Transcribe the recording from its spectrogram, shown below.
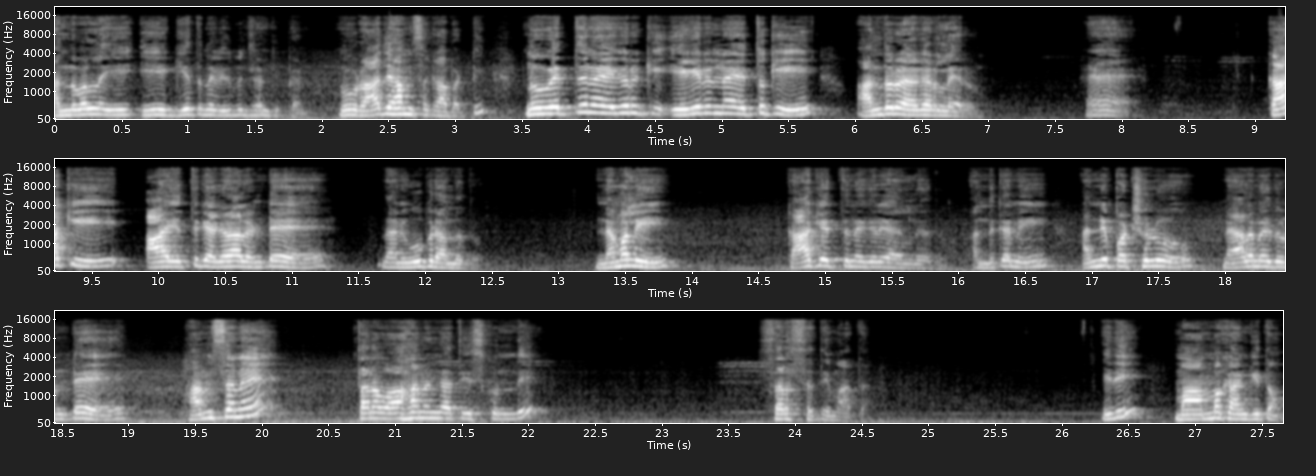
అందువల్ల ఈ ఈ గీతను వినిపించని చెప్పాను. నువ్వు రాజహంస కాబట్టి నువ్వు ఎత్తిన ఎగురుకి ఎగిరిన ఎత్తుకి అందరూ ఎగరలేరు. కాకి ఆ ఎత్తుకి ఎగరాలంటే దాని ఊపిరి అందదు. నెమలి కాకి ఎత్తున ఎగిరి ఎగరలేదు. అందుకని అన్ని పక్షులు నేల మీద ఉంటే హంసనే తన వాహనంగా తీసుకుంది సరస్వతి మాత. ఇది మా అమ్మకు అంకితం.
